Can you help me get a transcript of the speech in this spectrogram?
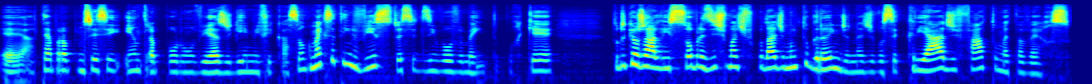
é, até para não sei se entra por um viés de gamificação, como é que você tem visto esse desenvolvimento? Porque tudo que eu já li sobre, existe uma dificuldade muito grande né, de você criar de fato um metaverso.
